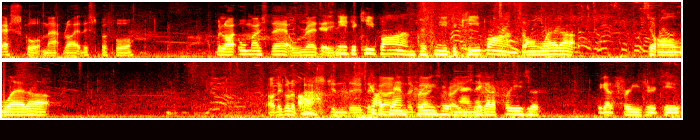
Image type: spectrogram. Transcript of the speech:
escort map like this before. We're like almost there already. Just need to keep on him. Just need to keep on him. Don't let up. Let's get this Don't let up. Oh, they got a ah, bastion, dude. They're going, Goddamn they're going freezer, crazy. man. They got a freezer. They got a freezer too.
